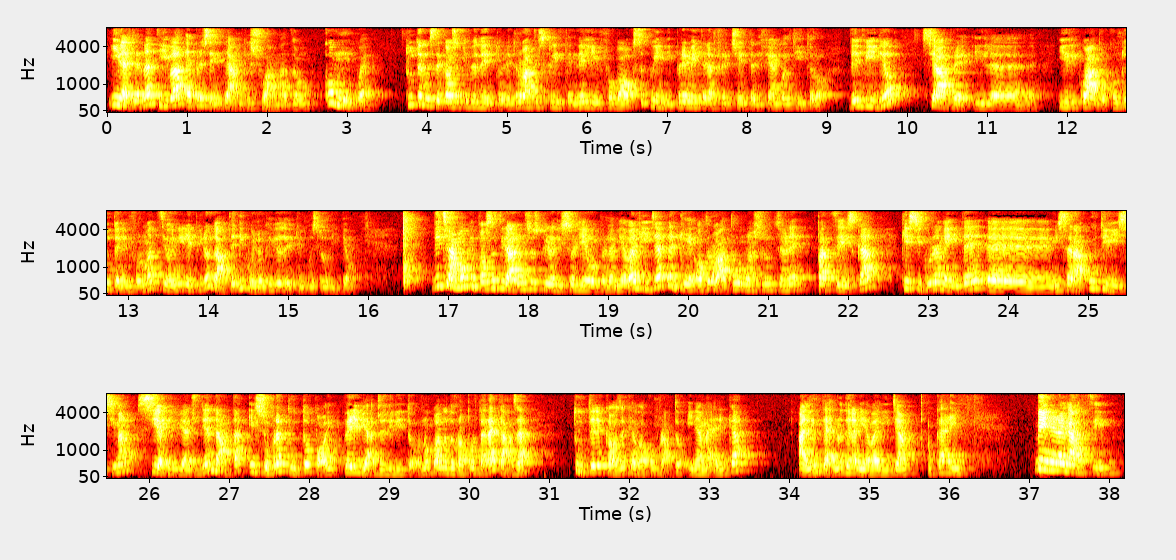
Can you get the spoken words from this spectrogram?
In alternativa è presente anche su Amazon. Comunque, tutte queste cose che vi ho detto le trovate scritte nell'info box, quindi premete la freccetta di fianco al titolo del video, si apre il, il riquadro con tutte le informazioni riepilogate di quello che vi ho detto in questo video. Diciamo che posso tirare un sospiro di sollievo per la mia valigia perché ho trovato una soluzione pazzesca che sicuramente eh, mi sarà utilissima sia per il viaggio di andata e soprattutto poi per il viaggio di ritorno, quando dovrò portare a casa tutte le cose che avevo comprato in America all'interno della mia valigia, ok? Bene ragazzi,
